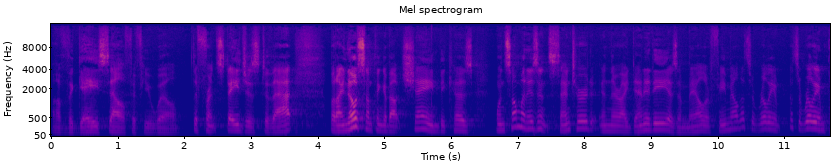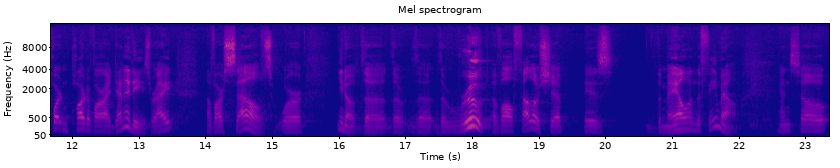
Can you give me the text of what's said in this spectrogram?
of the gay self, if you will. Different stages to that. But I know something about shame because when someone isn't centered in their identity as a male or female, that's a really, that's a really important part of our identities, right? Of ourselves. We're you know, the, the, the, the root of all fellowship is the male and the female. And so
